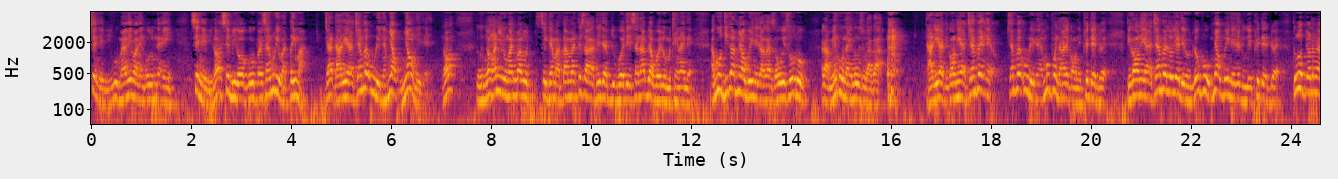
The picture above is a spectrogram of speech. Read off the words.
စစ်နေပြီအခုမန္တလေးမှာနေကိုလိုနှစ်အိမ်စစ်နေပြီနော်စစ်ပြီးတော့ကိုပိုင်ဆိုင်မှုတွေပါသိမ်းပါဂျာဒါတွေကအကျန်းဖက်ဥတွေနဲ့မြောက်မြောက်နေတယ်နော်လူညောင်းငန်းကြီးလူငန်းကြီးမတို့စိတ်ထဲမှာတာမန်တစ္ဆာဒိဋ္ဌံပြုပွဲလေးဆန္ဒပြပွဲလို့မထင်လိုက်နဲ့အခုဒီကမြောက်ပေးနေတာကဇော်ဝေဆိုးတို့အဲ့ဒါမင်းကိုနိုင်လို့ဆိုတာကဒါတွေကဒီကောင်တွေကအကျန်းဖက်နဲ့ကျန်းဖက်ဥတွေနဲ့အမှုဖွင့်ထားတဲ့ကောင်တွေဖြစ်တဲ့အတွက် ဒီကောင်တွေကအကျန်းဖက်လုပ်ရက်တွေကိုလုပ်ဖို့မြောက်ပေးနေတဲ့လူတွေဖြစ်တဲ့အတွက်သူတို့ပြောသမျှ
